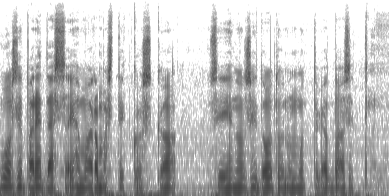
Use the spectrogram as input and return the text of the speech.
vuosi pari tässä ihan varmasti, koska siihen on sitoutunut, mutta katsotaan sitten.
